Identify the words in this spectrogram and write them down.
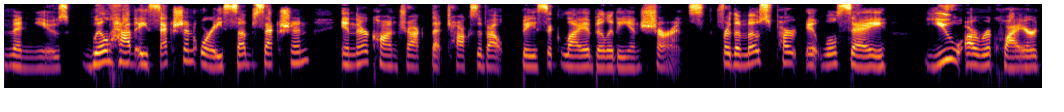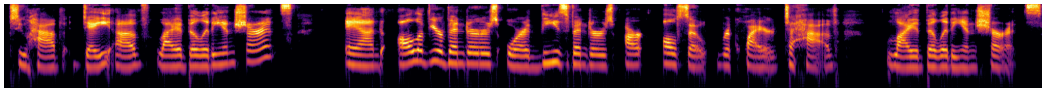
venues will have a section or a subsection in their contract that talks about basic liability insurance. For the most part, it will say you are required to have day of liability insurance, and all of your vendors or these vendors are also required to have liability insurance.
